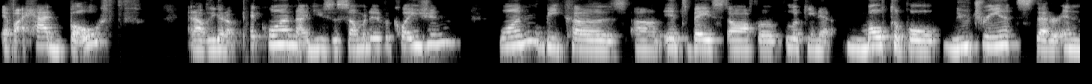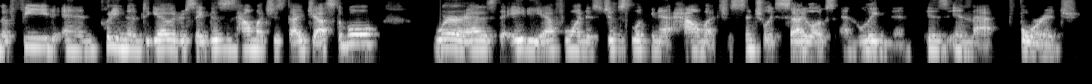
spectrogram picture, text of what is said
If i had both and i was going to pick one i'd use the summative equation one, because um, it's based off of looking at multiple nutrients that are in the feed and putting them together to say this is how much is digestible. Whereas the ADF one is just looking at how much essentially cellulose and lignin is in that forage.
